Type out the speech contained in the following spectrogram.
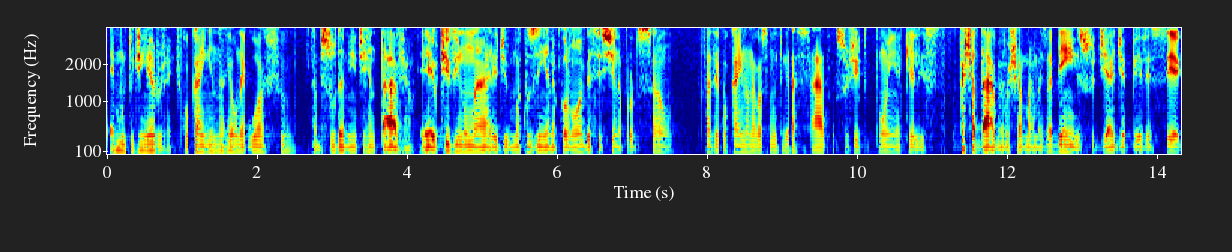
É muito dinheiro, gente. Cocaína é um negócio absurdamente rentável. É, eu tive numa área de uma cozinha na Colômbia assistindo a produção. Fazer cocaína é um negócio muito engraçado. O sujeito põe aqueles caixa d'água, vou chamar, mas não é bem isso, de, de PVC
